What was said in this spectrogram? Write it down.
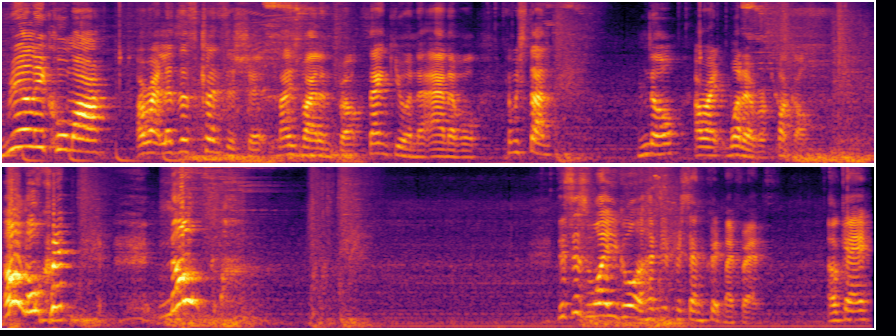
Really, Kumar? Alright, let's just cleanse this shit. Nice violence, bro. Thank you, and the animal. Can we stun? No? Alright, whatever. Fuck off. Oh, no crit! No! This is why you go 100% crit, my friend. Okay?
